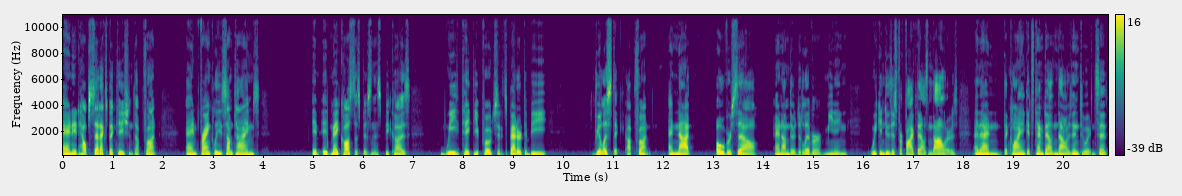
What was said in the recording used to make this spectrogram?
and it helps set expectations up front. And frankly, sometimes it, it may cost us business because we take the approach that it's better to be realistic up front and not oversell and underdeliver, meaning we can do this for $5,000. And then the client gets $10,000 into it and says,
